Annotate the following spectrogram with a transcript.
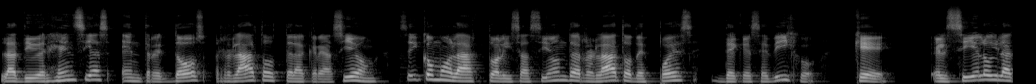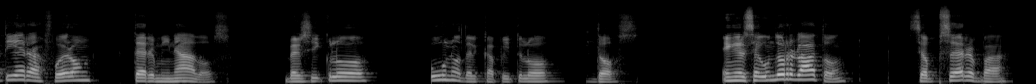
las divergencias entre dos relatos de la creación, así como la actualización del relato después de que se dijo que el cielo y la tierra fueron terminados. Versículo 1 del capítulo 2. En el segundo relato se observa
